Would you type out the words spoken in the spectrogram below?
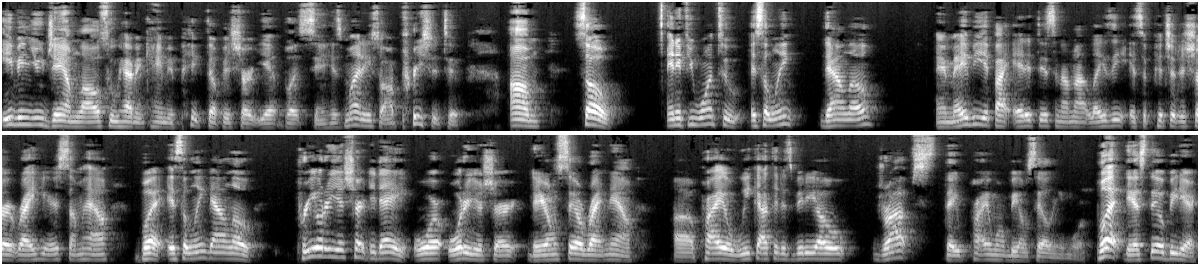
Even you, Jam Laws, who haven't came and picked up his shirt yet, but sent his money, so I'm appreciative. Um, so, and if you want to, it's a link down low and maybe if I edit this and I'm not lazy, it's a picture of the shirt right here somehow. But it's a link down low. Pre-order your shirt today or order your shirt. They're on sale right now. Uh, probably a week after this video drops, they probably won't be on sale anymore. But they'll still be there.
